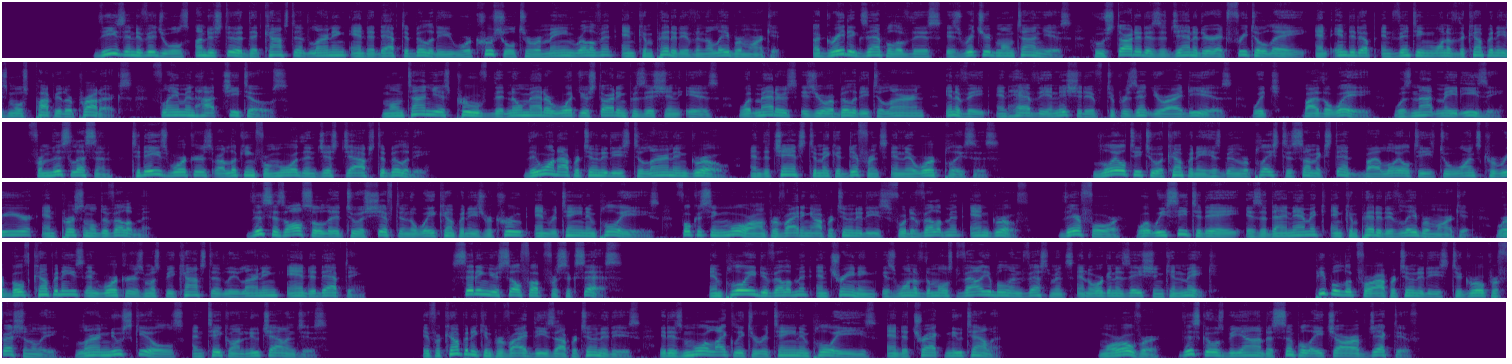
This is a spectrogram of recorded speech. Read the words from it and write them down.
These individuals understood that constant learning and adaptability were crucial to remain relevant and competitive in the labor market. A great example of this is Richard Montañez, who started as a janitor at Frito Lay and ended up inventing one of the company's most popular products, Flamin' Hot Cheetos. Montañez proved that no matter what your starting position is, what matters is your ability to learn, innovate, and have the initiative to present your ideas, which, by the way, was not made easy. From this lesson, today's workers are looking for more than just job stability. They want opportunities to learn and grow, and the chance to make a difference in their workplaces. Loyalty to a company has been replaced to some extent by loyalty to one's career and personal development. This has also led to a shift in the way companies recruit and retain employees, focusing more on providing opportunities for development and growth. Therefore, what we see today is a dynamic and competitive labor market where both companies and workers must be constantly learning and adapting. Setting yourself up for success. Employee development and training is one of the most valuable investments an organization can make. People look for opportunities to grow professionally, learn new skills, and take on new challenges. If a company can provide these opportunities, it is more likely to retain employees and attract new talent. Moreover, this goes beyond a simple HR objective.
